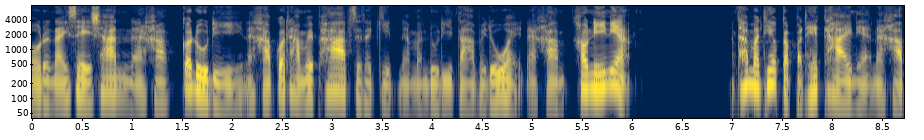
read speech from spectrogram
modernization นะครับ ก็ดูดีนะครับ ก็ทำให้ภาพเศรษฐกิจเนี่ยมันดูดีตามไปด้วยนะครับ คราวนี้เนี่ย ถ้ามาเทียบกับประเทศไทยเนี่ยนะครับ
